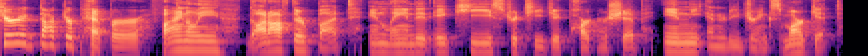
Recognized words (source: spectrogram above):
Keurig Dr. Pepper finally got off their butt and landed a key strategic partnership in the energy drinks market.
